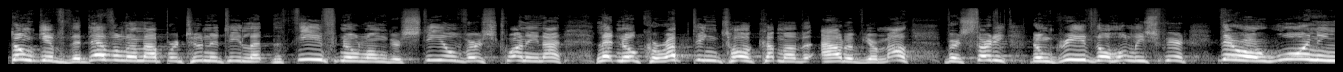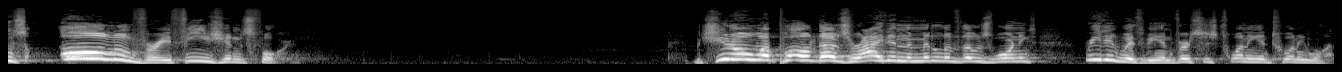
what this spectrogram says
Don't give the devil an opportunity. Let the thief no longer steal. Verse 29. Let no corrupting talk come out of your mouth. Verse 30. Don't grieve the Holy Spirit. There are warnings all over Ephesians 4. But you know what Paul does right in the middle of those warnings? Read it with me in verses 20 and 21.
